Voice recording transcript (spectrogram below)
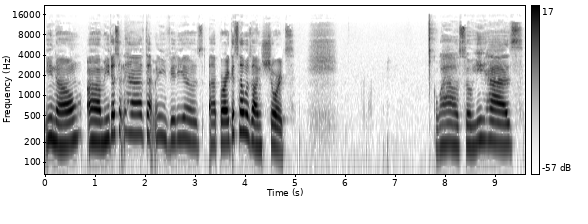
you know um he doesn't have that many videos up or i guess i was on shorts. Wow so he has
